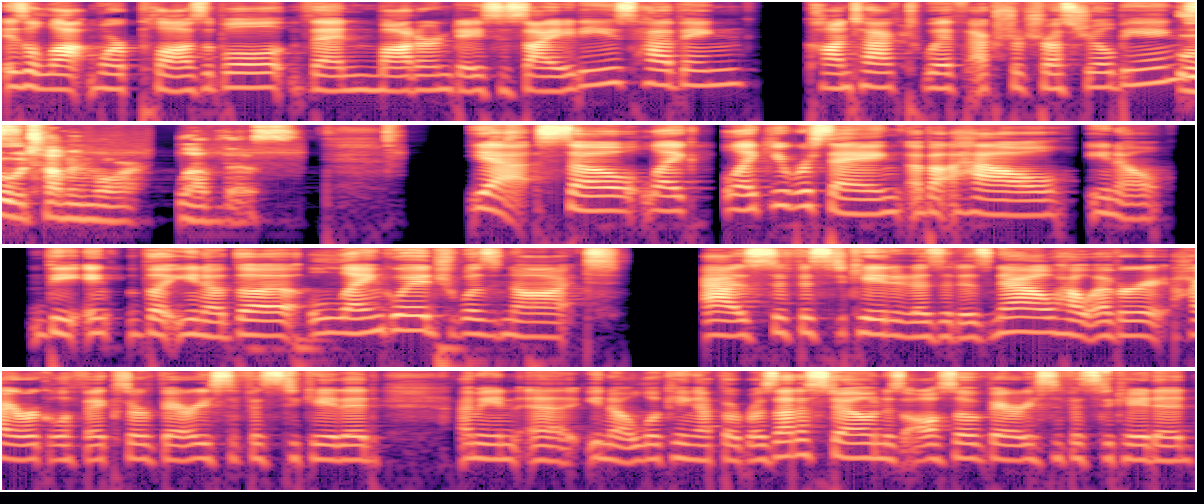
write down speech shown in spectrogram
is a lot more plausible than modern day societies having contact with extraterrestrial beings. Ooh, tell me more. Love this. Yeah, so like like you were saying about how, you know, the the you know, the language was not as sophisticated as it is now. However, hieroglyphics are very sophisticated. I mean, uh, you know, looking at the Rosetta Stone is also very sophisticated.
